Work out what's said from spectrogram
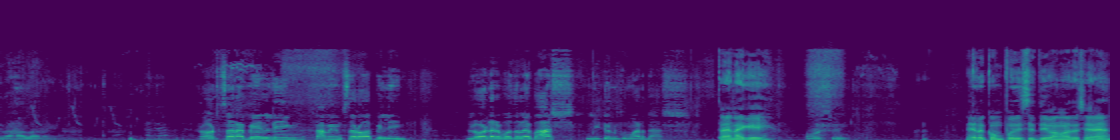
গরা হালারে রড সারা বিল্ডিং তামিম সারা পিলিং লোডের বদলে বাস লিটন কুমার দাস। তাই নাকি? অবশ্যই। এরকম পরিস্থিতি বাংলাদেশে হ্যাঁ?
